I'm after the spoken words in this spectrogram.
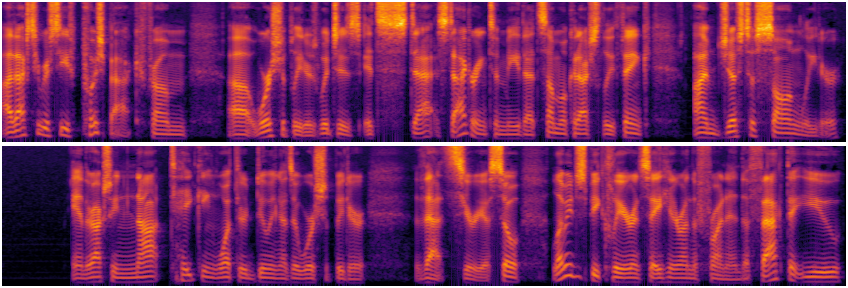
I've actually received pushback from uh, worship leaders, which is it's sta- staggering to me that someone could actually think I'm just a song leader, and they're actually not taking what they're doing as a worship leader that serious. So let me just be clear and say here on the front end, the fact that you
